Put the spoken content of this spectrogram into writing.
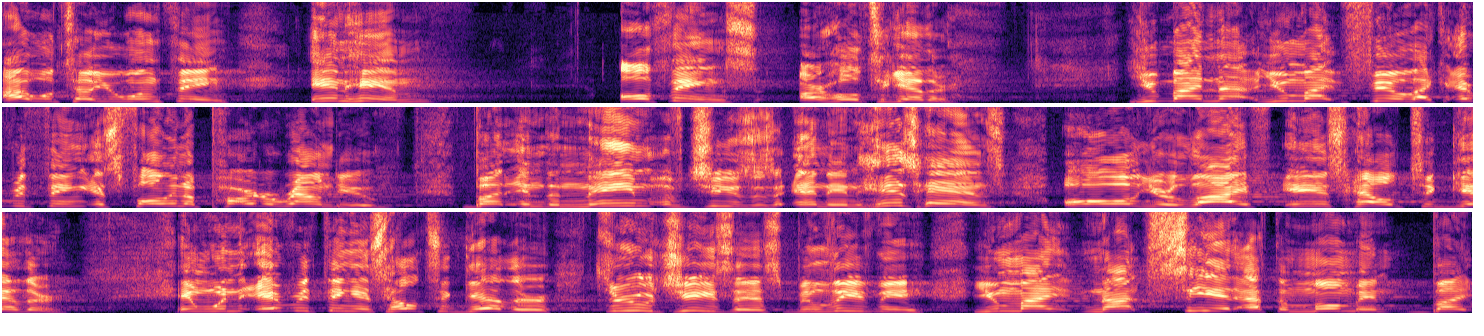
I will tell you one thing. In Him, all things are whole together. You might not, you might feel like everything is falling apart around you, but in the name of Jesus and in his hands, all your life is held together. And when everything is held together through Jesus, believe me, you might not see it at the moment, but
